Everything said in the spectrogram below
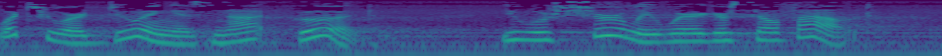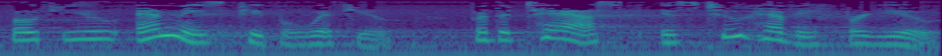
What you are doing is not good. You will surely wear yourself out, both you and these people with you, for the task is too heavy for you.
